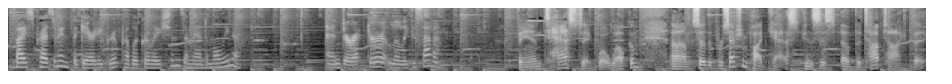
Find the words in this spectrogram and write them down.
Vice President of the Garrity Group Public Relations, Amanda Molina, and Director Lily Quezada. Fantastic. Well, welcome. Um, so, the Perception Podcast consists of the top topic,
